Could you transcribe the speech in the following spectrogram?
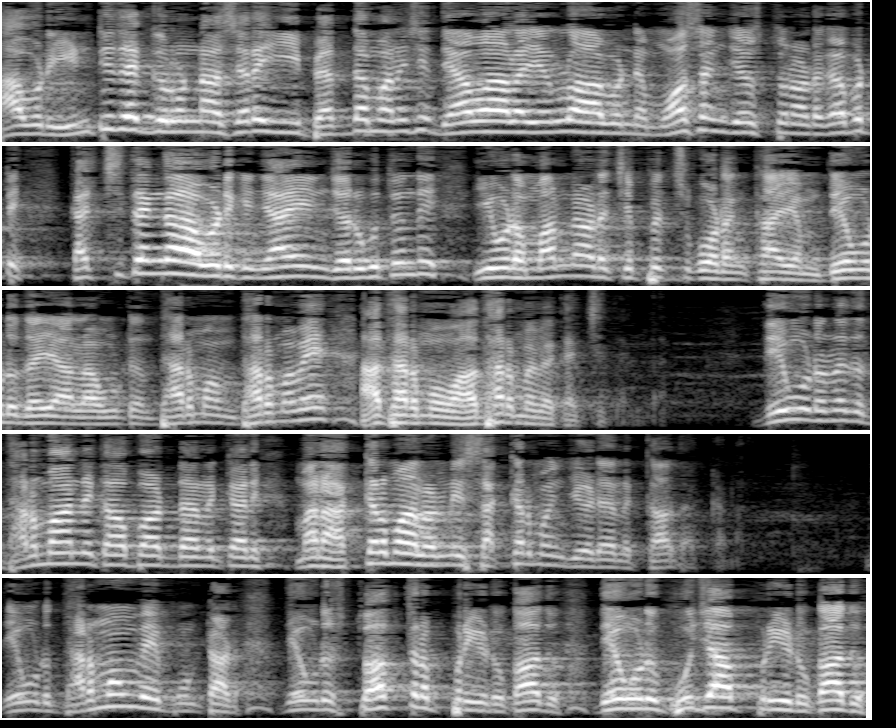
ఆవిడ ఇంటి దగ్గర ఉన్నా సరే ఈ పెద్ద మనిషి దేవాలయంలో ఆవిడని మోసం చేస్తున్నాడు కాబట్టి ఖచ్చితంగా ఆవిడకి న్యాయం జరుగుతుంది. ఈవిడ మన్నాడు చెప్పించుకోవడం ఖాయం. దేవుడు దయ అలా ఉంటుంది. ధర్మం ధర్మమే అధర్మం అధర్మమే ఖచ్చితంగా. దేవుడు అనేది ధర్మాన్ని కాపాడడానికి కానీ మన అక్రమాలన్నీ సక్రమం చేయడానికి కాదు అక్కడ. దేవుడు ధర్మం వైపు ఉంటాడు. దేవుడు స్తోత్ర ప్రియుడు కాదు. దేవుడు పూజా ప్రియుడు కాదు.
